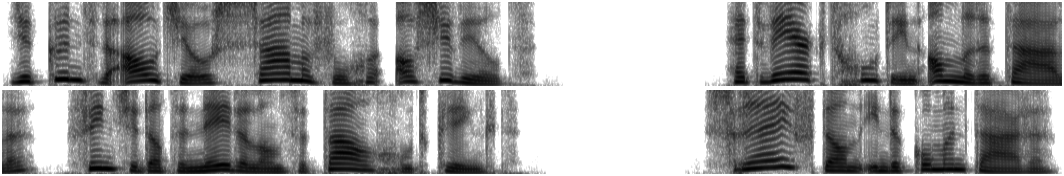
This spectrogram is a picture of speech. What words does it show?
Je kunt de audio's samenvoegen als je wilt. Het werkt goed in andere talen, vind je dat de Nederlandse taal goed klinkt? Schrijf dan in de commentaren.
